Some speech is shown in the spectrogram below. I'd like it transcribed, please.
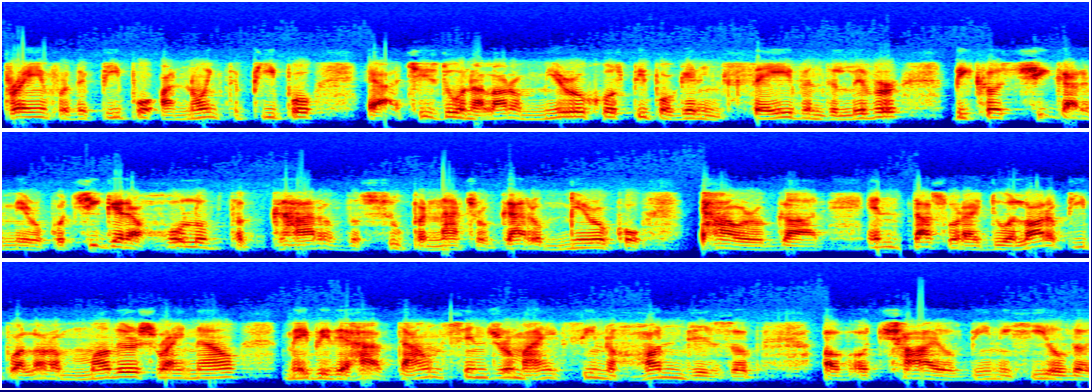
praying for the people, anoint the people. Uh, she's doing a lot of miracles. People are getting saved and delivered because she got a miracle. She got a hold of the God of the supernatural, God of miracle, power of God. And that's what I do. A lot of people, a lot of mothers right now, maybe they have Down syndrome. I've seen hundreds of of a child being healed, uh,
